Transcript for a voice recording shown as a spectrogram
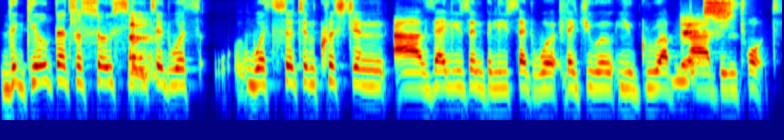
the guilt that's associated with with certain Christian uh, values and beliefs that were that you were you grew up Yes. uh, being taught.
